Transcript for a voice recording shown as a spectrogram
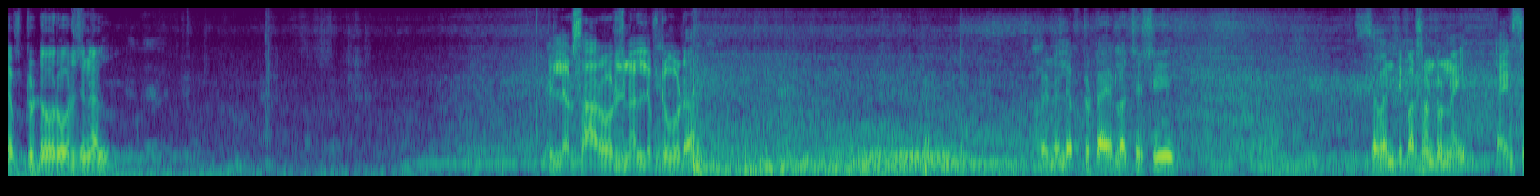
Left door original. Pillars are original left కూడా. రెండు లెఫ్ట్ టైర్లు వచ్చేసి సెవెంటీ పర్సెంట్ ఉన్నాయి టైర్స్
